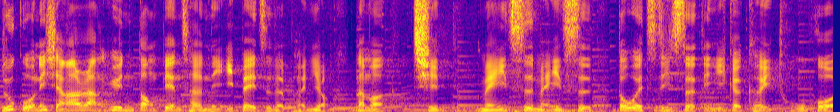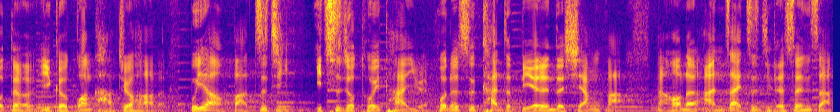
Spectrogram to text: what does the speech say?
如果你想要让运动变成你一辈子的朋友，那么请每一次每一次都为自己设定一个可以突破的一个关卡就好了，不要把自己一次就推太远，或者是看着别人的想法，然后呢安在自己的身上，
